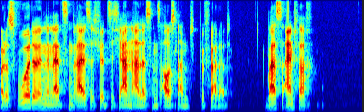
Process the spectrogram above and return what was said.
oder es wurde in den letzten 30, 40 Jahren alles ins Ausland befördert. Was einfach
